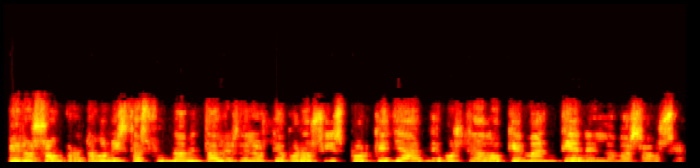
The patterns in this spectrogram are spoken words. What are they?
pero son protagonistas fundamentales de la osteoporosis porque ya han demostrado que mantienen la masa ósea.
